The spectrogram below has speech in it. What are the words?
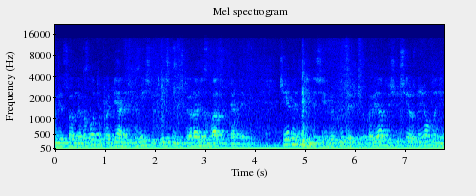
міліційної роботи про діяльність комісії Київської міської ради за 25 рік. Чи є необхідність Ігор Дмитровичу доповідати, що всі ознайомлені,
